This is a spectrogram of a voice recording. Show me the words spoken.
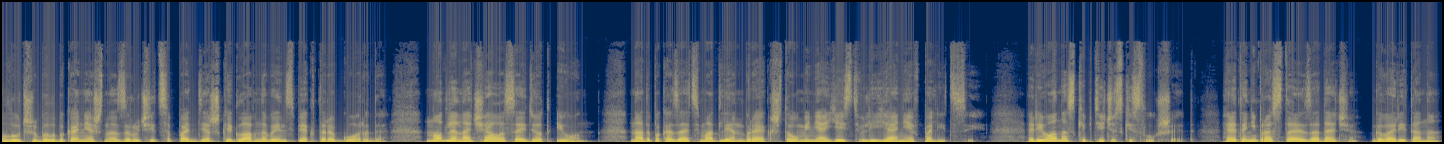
Лучше было бы, конечно, заручиться поддержкой главного инспектора города, но для начала сойдет и он. Надо показать Мадлен Брэк, что у меня есть влияние в полиции. Риона скептически слушает. «Это непростая задача», — говорит она.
